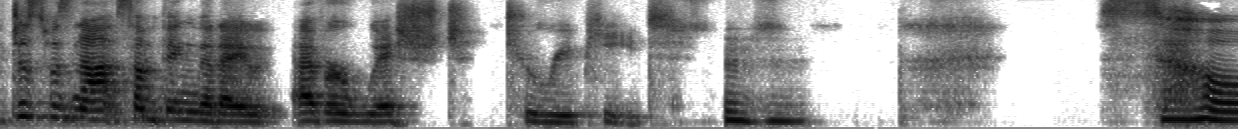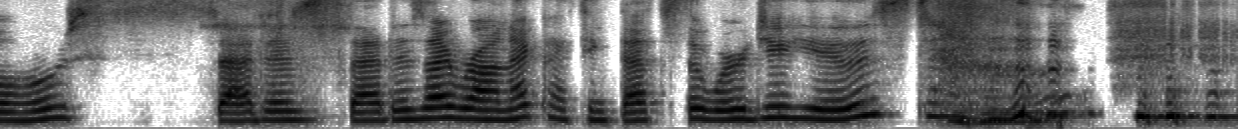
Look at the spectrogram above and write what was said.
yeah. just was not something that I ever wished to repeat. Mm-hmm. So that is that is ironic. I think that's the word you used. Mm-hmm.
